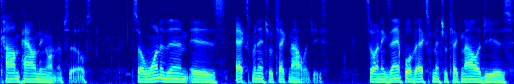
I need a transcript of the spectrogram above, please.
compounding on themselves. So one of them is exponential technologies. So an example of exponential technology is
